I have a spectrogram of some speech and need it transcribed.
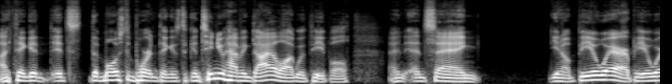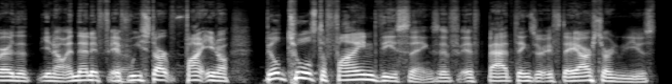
I think it, it's the most important thing is to continue having dialogue with people and and saying, you know, be aware, be aware that you know, and then if if we start find, you know, build tools to find these things if if bad things are if they are starting to use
